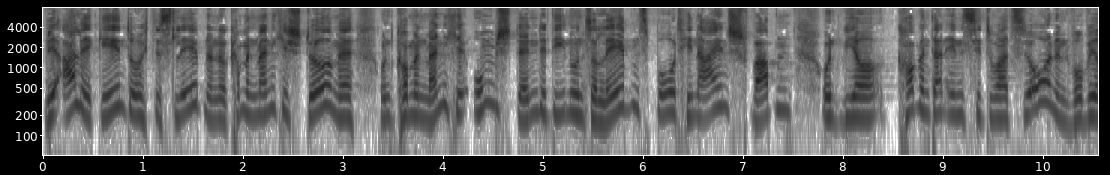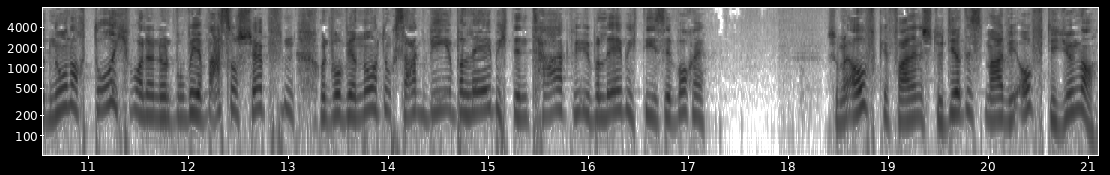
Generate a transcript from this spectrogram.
wir alle gehen durch das Leben und dann kommen manche Stürme und kommen manche Umstände, die in unser Lebensboot hineinschwappen und wir kommen dann in Situationen, wo wir nur noch durch wollen und wo wir Wasser schöpfen und wo wir nur noch sagen, wie überlebe ich den Tag, wie überlebe ich diese Woche. Schon mal aufgefallen, studiert es mal, wie oft die Jünger,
